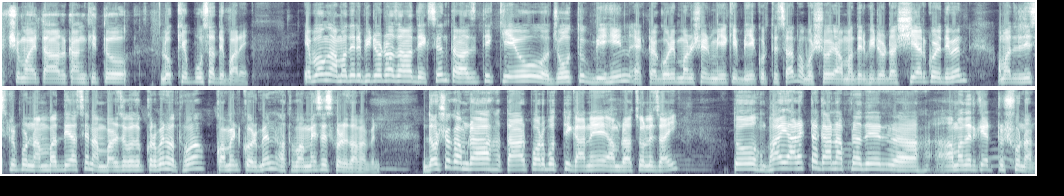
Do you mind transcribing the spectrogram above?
একসময় তার কাঙ্ক্ষিত লক্ষ্যে পৌঁছাতে পারে। এবং আমাদের ভিডিওটা যারা দেখছেন, তারা যদি কেউ যৌতুকবিহীন একটা গরিব মানুষের মেয়েকে বিয়ে করতে চান, অবশ্যই আমাদের ভিডিওটা শেয়ার করে দিবেন। আমাদের ডিসক্রিপশন নাম্বার দেওয়া আছে নাম্বার যোগাযোগ করবেন অথবা কমেন্ট করবেন অথবা মেসেজ করে জানাবেন। দর্শক, আমরা তার পরবর্তী গানে আমরা চলে যাই। তো ভাই, আরেকটা গান আপনাদের আমাদেরকে একটু শোনান।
